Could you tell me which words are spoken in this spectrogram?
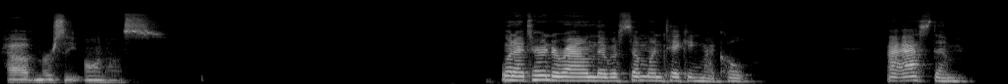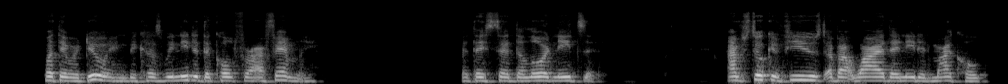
Have mercy on us. When I turned around, there was someone taking my colt. I asked them what they were doing because we needed the colt for our family. But they said the Lord needs it. I'm still confused about why they needed my colt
